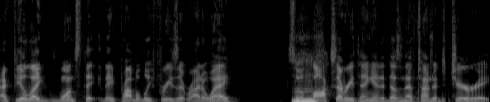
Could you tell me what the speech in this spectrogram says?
I feel like once they they probably freeze it right away, so it Mhm. locks everything and it doesn't have time to deteriorate.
